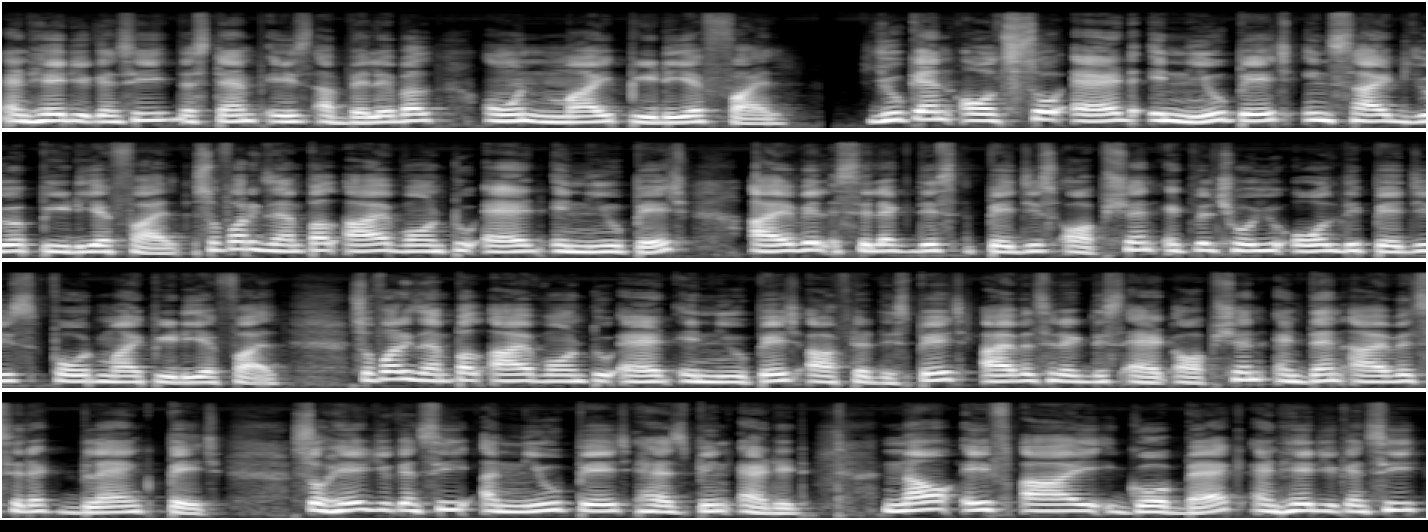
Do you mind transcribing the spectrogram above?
and here you can see the stamp is available on my PDF file. You can also add a new page inside your PDF file. So for example, I want to add a new page. I will select this pages option. It will show you all the pages for my PDF file. So for example, I want to add a new page after this page. I will select this add option and then I will select blank page. So here you can see a new page has been added. Now if I go back and here you can see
